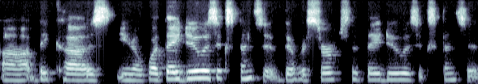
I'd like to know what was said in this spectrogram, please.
Uh, because you know what they do is expensive. The research that they do is expensive,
